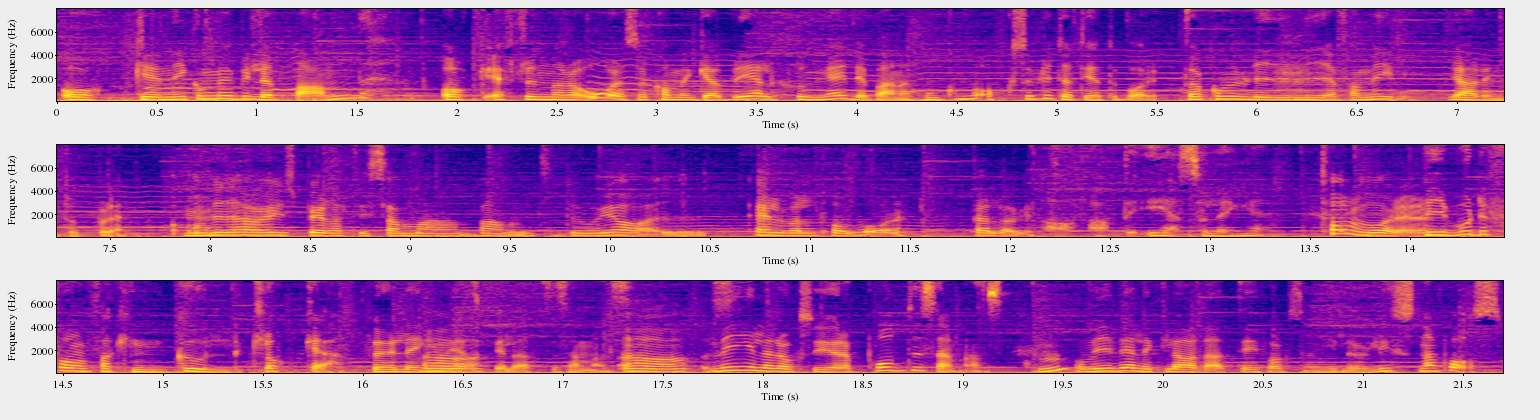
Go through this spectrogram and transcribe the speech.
och eh, ni kommer bilda ett band och efter några år så kommer Gabrielle sjunga i det bandet. Hon kommer också flytta till Göteborg. De kommer bli din nya familj. Jag hade inte trott på det. Och vi har ju spelat i samma band, du och jag, i 11 eller 12 år. det laget. Ja, fan, det är så länge. 12 år är det. Vi borde få en fucking guldklocka för hur länge Ja. vi har spelat tillsammans. Ja, Vi gillar också att göra podd tillsammans. Mm. Och vi är väldigt glada att det är folk som gillar att lyssna på oss.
